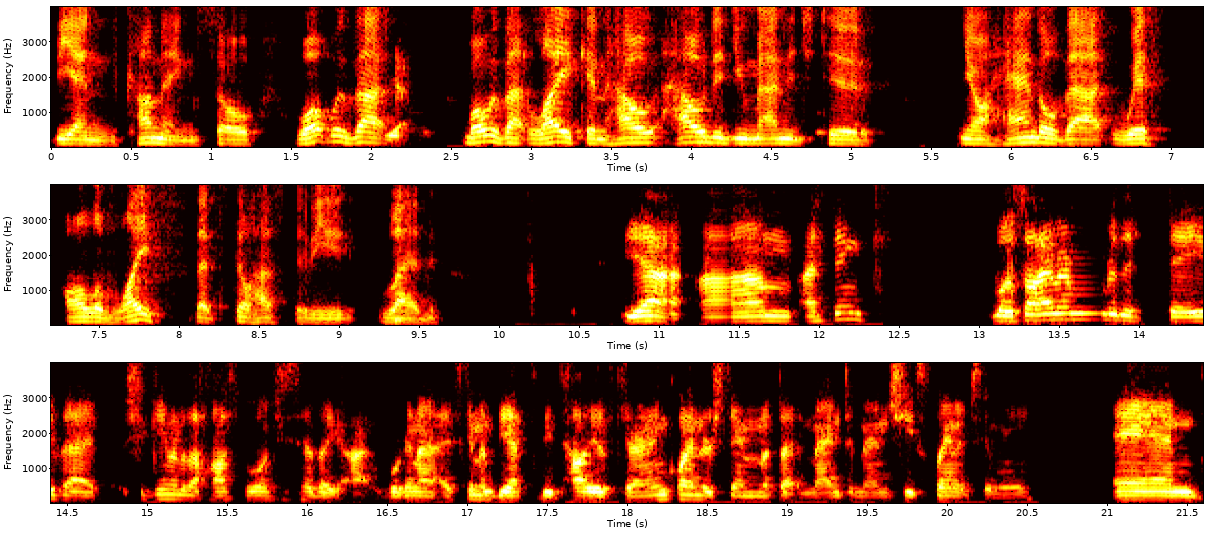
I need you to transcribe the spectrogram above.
the end coming. So what was that yeah. what was that like and how how did you manage to you know handle that with all of life that still has to be led yeah um i think well so i remember the day that she came out of the hospital and she said like we're gonna it's gonna be have to be palliative care i didn't quite understand what that meant and then she explained it to me and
